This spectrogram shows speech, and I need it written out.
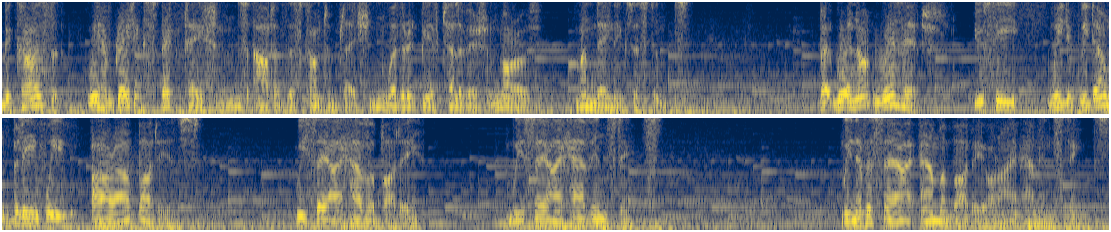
because we have great expectations out of this contemplation, whether it be of television or of mundane existence, but we're not with it. You see, we, we don't believe we are our bodies. We say, I have a body, and we say, I have instincts. We never say I am a body or I am instincts.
